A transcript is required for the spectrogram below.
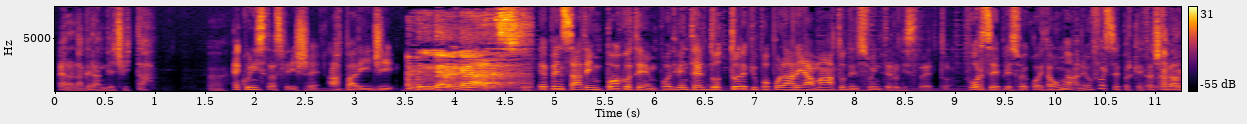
era la grande città. E quindi si trasferisce a Parigi. E pensate, in poco tempo diventa il dottore più popolare e amato del suo intero distretto. Forse per le sue qualità umane, o forse perché faceva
